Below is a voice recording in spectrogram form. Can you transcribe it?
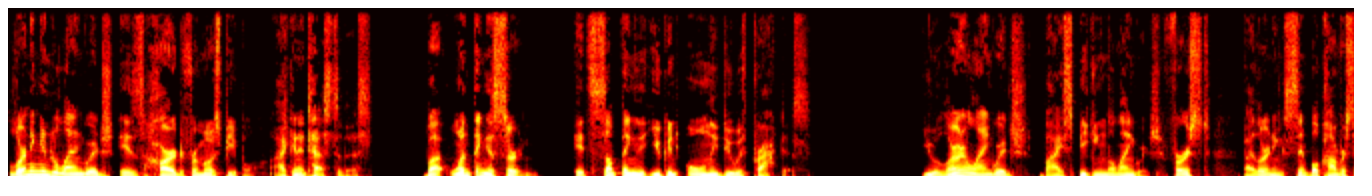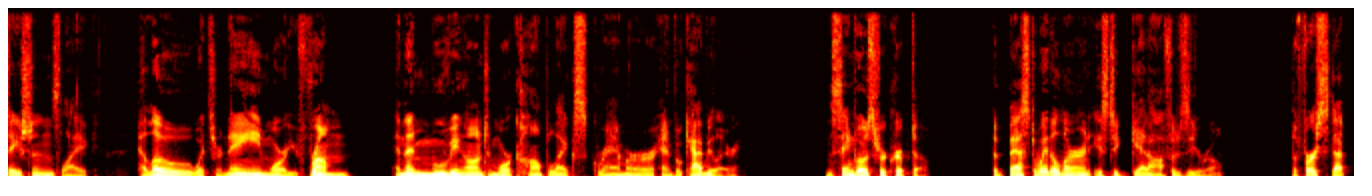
Learning a new language is hard for most people. I can attest to this. But one thing is certain it's something that you can only do with practice. You learn a language by speaking the language. First, by learning simple conversations like, hello, what's your name? Where are you from? and then moving on to more complex grammar and vocabulary. the same goes for crypto. The best way to learn is to get off of zero. The first step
